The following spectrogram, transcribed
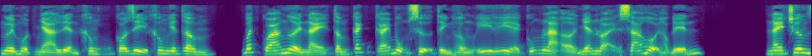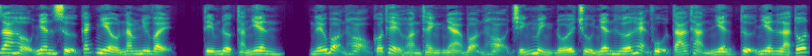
người một nhà liền không có gì không yên tâm, bất quá người này tâm cách cái bụng sự tình hồng y y cũng là ở nhân loại xã hội học đến. Này trương gia hậu nhân sự cách nhiều năm như vậy, tìm được thản nhiên, nếu bọn họ có thể hoàn thành nhà bọn họ chính mình đối chủ nhân hứa hẹn phụ tá thản nhiên tự nhiên là tốt,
